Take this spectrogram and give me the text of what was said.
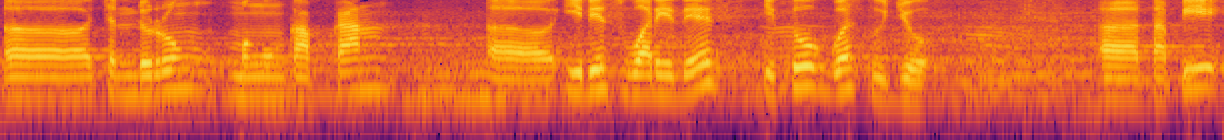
eh, cenderung mengungkapkan eh, it is what it is, itu gue setuju. Eh, tapi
